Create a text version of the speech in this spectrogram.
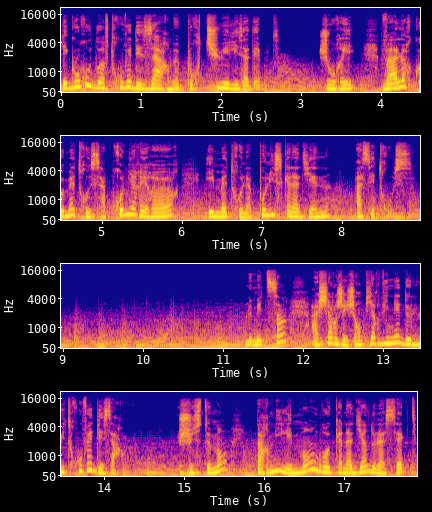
les gourous doivent trouver des armes pour tuer les adeptes. Jouret va alors commettre sa première erreur et mettre la police canadienne à ses trousses. Le médecin a chargé Jean-Pierre Vinet de lui trouver des armes. Justement, parmi les membres canadiens de la secte,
